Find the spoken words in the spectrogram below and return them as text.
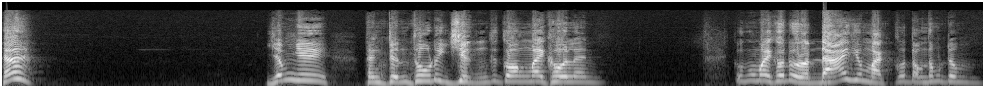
Hả? Giống như thằng Trịnh Thu nó dựng cái con Michael lên. Con con Michael nó đá vô mặt của Tổng thống Trump.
